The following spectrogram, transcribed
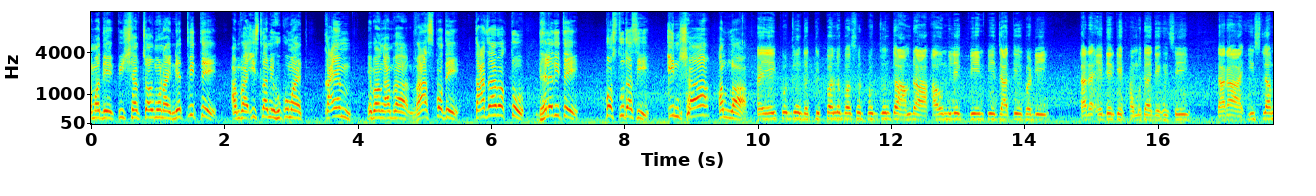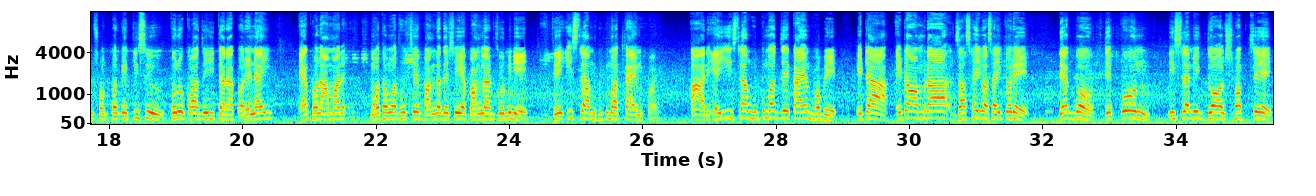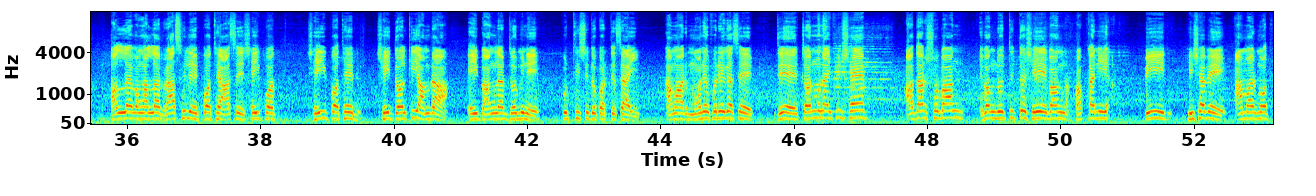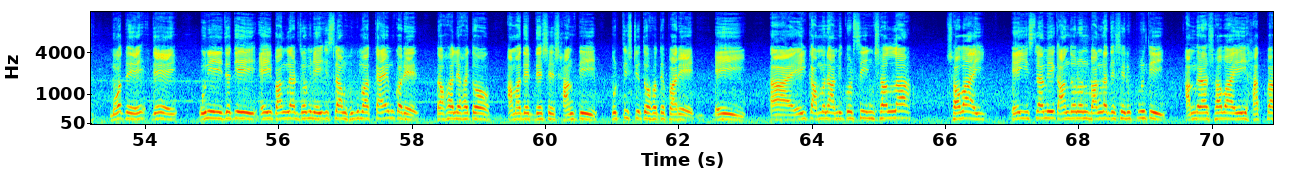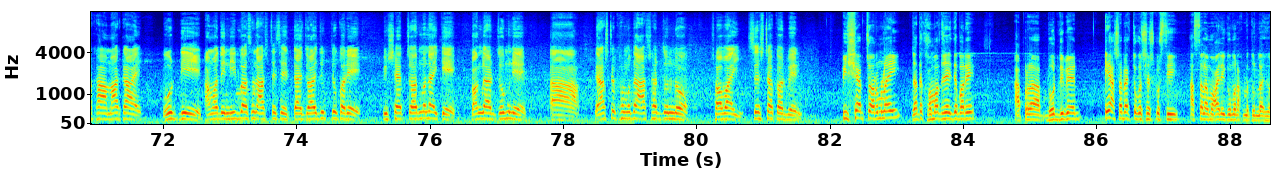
আমাদের পিসাব চরমনায় নেতৃত্বে আমরা ইসলামী হুকুমায়ত কায়েম এবং আমরা রাজপথে তাজা রক্ত ঢেলে দিতে প্রস্তুত আছি ইনশা আল্লাহ এই পর্যন্ত, তিপ্পান্ন বছর পর্যন্ত আমরা আওয়ামী লীগ, বিএনপি, জাতীয় পার্টি, তারা এদেরকে ক্ষমতায় দেখেছি। তারা ইসলাম সম্পর্কে কিছু, কোনো কাজই তারা করে নাই। এখন আমার মতামত হচ্ছে, বাংলাদেশে, বাংলার জমিনে যে ইসলাম হুকুমত কায়েম হয়। আর এই ইসলাম হুকুমত যে কায়েম হবে এটা এটা আমরা যাচাই বাছাই করে দেখব যে কোন ইসলামিক দল সবচেয়ে আল্লাহ এবং আল্লাহর রাসুলের পথে আছে, সেই পথ, সেই পথের, সেই দলকেই আমরা এই বাংলার জমিনে প্রতিষ্ঠিত করতে চাই। আমার মনে পড়ে গেছে যে চন্মনাইফি সাহেব, আদর্শবান এবং নেতৃত্ব সে এবং হক্কানি বীর হিসাবে আমার মত, মতে যে উনি যদি এই বাংলার জমিনে ইসলাম হুকুমত কায়েম করে তাহলে হয়তো আমাদের দেশে শান্তি প্রতিষ্ঠিত হতে পারে। এই এই কামনা আমি করছি ইনশাল্লাহ সবাই এই ইসলামিক আন্দোলন বাংলাদেশের প্রতি আমরা সবাই এই হাত পাখা মার্কায় ভোট দিয়ে আমাদের নির্বাচন আসতেছে তাই জয়যুক্ত করে সাহেব চর্মনাইকে বাংলার জমিনে রাষ্ট্র ক্ষমতা আসার জন্য সবাই চেষ্টা করবেন। পীর সাহেব চরমনাই যাতে ক্ষমতা যাইতে পারে, আপনারা ভোট দিবেন। এই আশা ব্যক্ত করে শেষ করছি। আসসালামু আলাইকুম রহমতুল্লাহ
